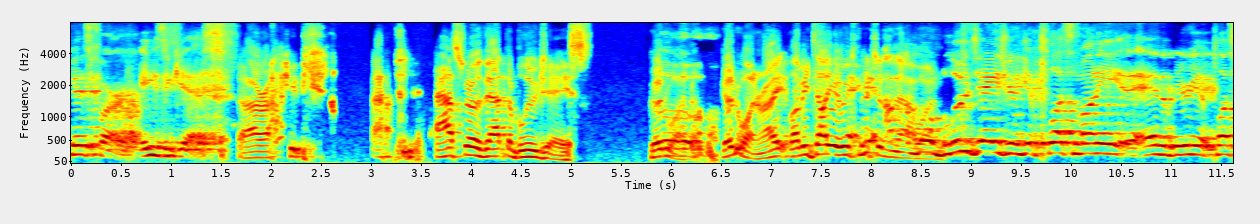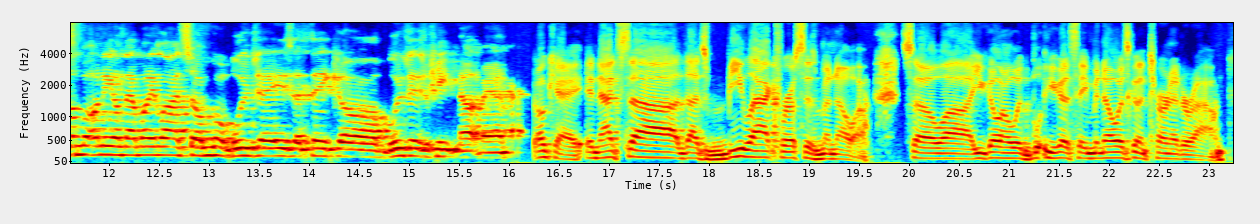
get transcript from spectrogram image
Pittsburgh. Easy guess. All right. Astros at the Blue Jays. Good one. Good one, right? Let me tell you who's pitching in that I'm one. Blue Jays, you're going to get plus money, and you're going to get plus money on that money line. So I'm going Blue Jays. I think uh, Blue Jays are heating up, man. Okay, and that's uh, that's Bielak versus Manoah. So uh, you going with you got to say Manoah's going to turn it around.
